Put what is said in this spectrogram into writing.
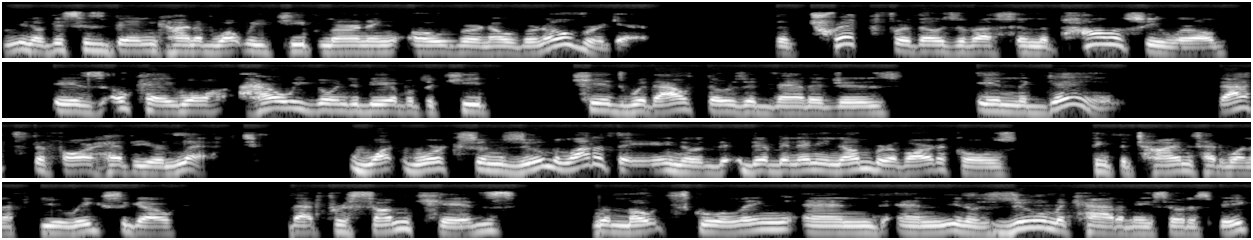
You know, this has been kind of what we keep learning over and over and over again. The trick for those of us in the policy world is okay, well, how are we going to be able to keep kids without those advantages in the game. That's the far heavier lift. What works on Zoom? A lot of things, you know, there have been any number of articles. I think the Times had one a few weeks ago that for some kids, remote schooling and and you know Zoom Academy, so to speak,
